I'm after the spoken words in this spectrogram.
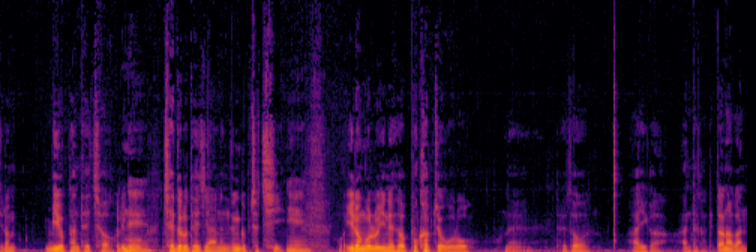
이런 미흡한 대처 그리고 네. 제대로 되지 않은 응급처치 예. 뭐 이런 걸로 인해서 복합적으로 네. 그래서 아이가 안타깝게 떠나간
